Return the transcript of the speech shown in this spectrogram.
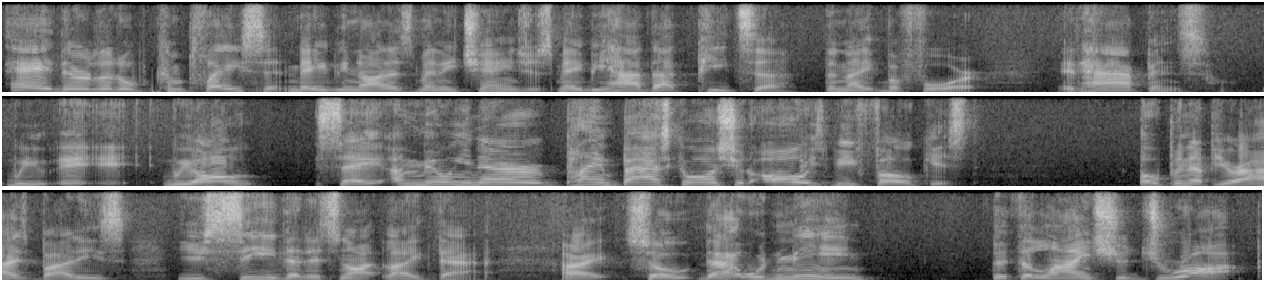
hey, they're a little complacent. Maybe not as many changes. Maybe have that pizza the night before. It happens. We it, we all say a millionaire playing basketball should always be focused. Open up your eyes, buddies. You see that it's not like that. All right, so that would mean that the line should drop.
